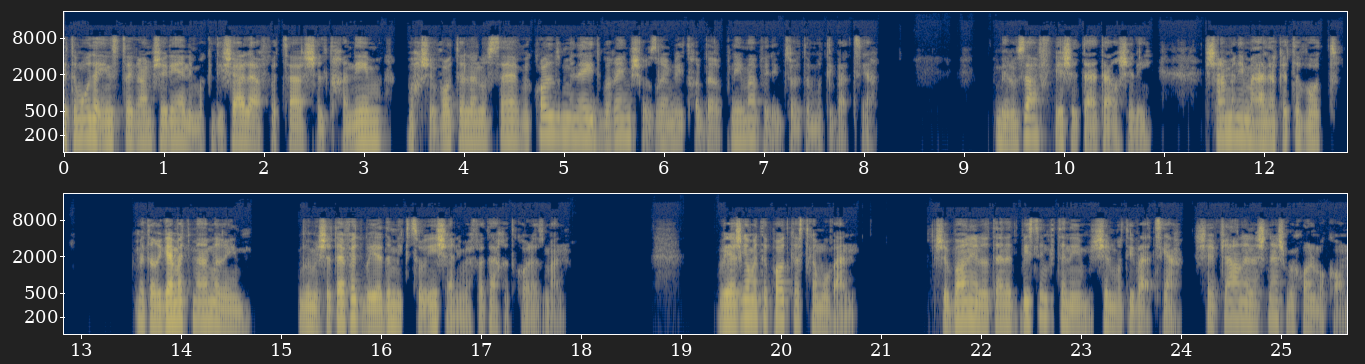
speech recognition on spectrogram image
את עמוד האינסטגרם שלי אני מקדישה להפצה של תכנים, מחשבות על הנושא וכל מיני דברים שעוזרים להתחבר פנימה ולמצוא את המוטיבציה. בנוסף, יש את האתר שלי, שם אני מעלה כתבות, מתרגמת מאמרים ומשתפת בידע מקצועי שאני מפתחת כל הזמן. ויש גם את הפודקאסט כמובן, שבו אני נותנת ביסים קטנים של מוטיבציה שאפשר לנשנש בכל מקום.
